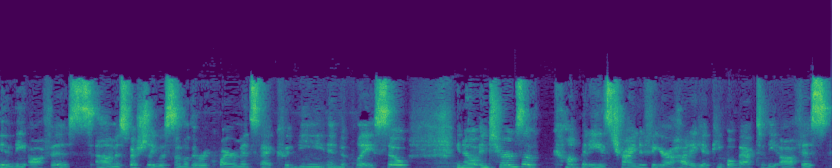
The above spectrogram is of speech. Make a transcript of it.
in the office, um, especially with some of the requirements that could be into place. So, you know, in terms of companies trying to figure out how to get people back to the office,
